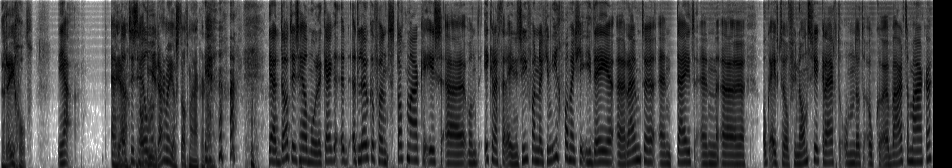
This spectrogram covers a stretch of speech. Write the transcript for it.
regelt. Ja. En ja, dat is wat heel... doe je daarmee als stadmaker dan? Ja, dat is heel moeilijk. Kijk, het, het leuke van het stadmaken is... Uh, want ik krijg daar energie van... dat je in ieder geval met je ideeën ruimte en tijd... en ook eventueel financiën krijgt om dat ook waar te maken.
